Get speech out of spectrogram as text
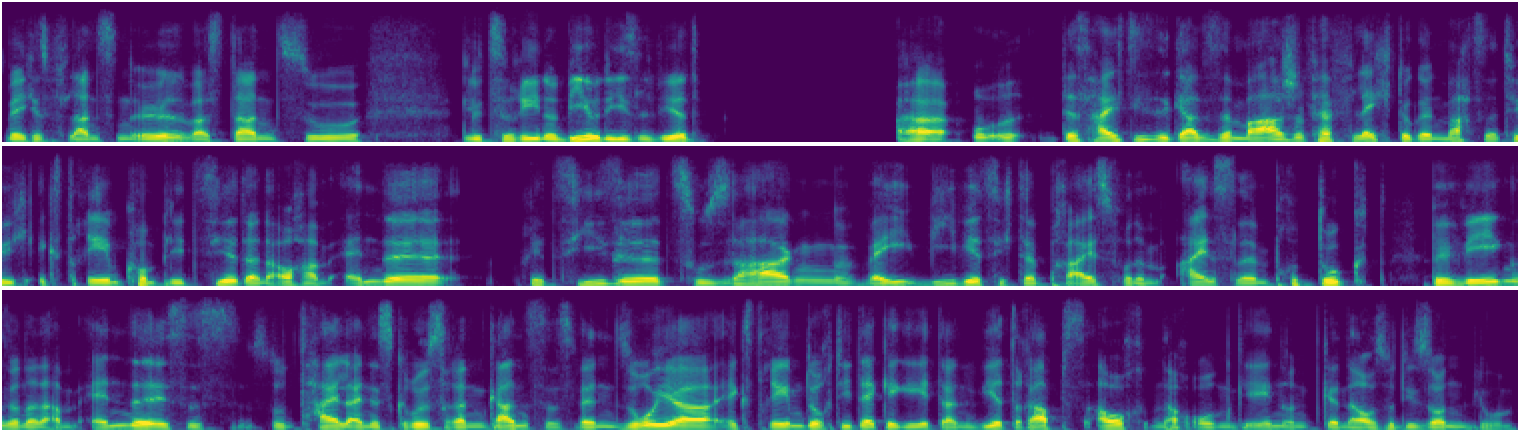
welches Pflanzenöl, was dann zu Glycerin und Biodiesel wird. Äh, das heißt, diese ganze Margenverflechtungen macht es natürlich extrem kompliziert, dann auch am Ende präzise zu sagen, wie wird sich der Preis von einem einzelnen Produkt bewegen, sondern am Ende ist es so Teil eines größeren Ganzes. Wenn Soja extrem durch die Decke geht, dann wird Raps auch nach oben gehen und genauso die Sonnenblumen.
